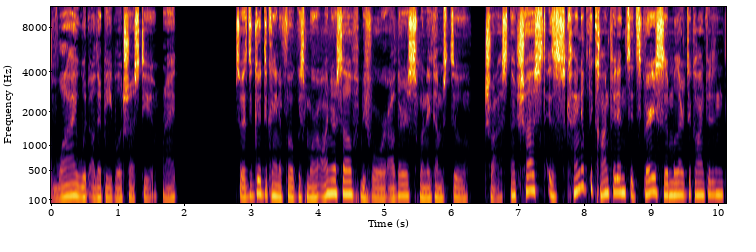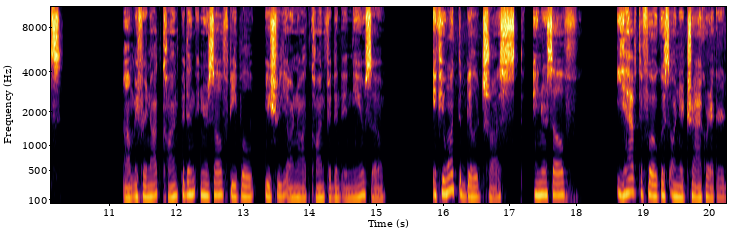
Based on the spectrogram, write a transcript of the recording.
why would other people trust you, right? So it's good to kind of focus more on yourself before others when it comes to trust. Now, trust is kind of the confidence. It's very similar to confidence. Um, if you're not confident in yourself, people usually are not confident in you. So if you want to build trust in yourself, you have to focus on your track record.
